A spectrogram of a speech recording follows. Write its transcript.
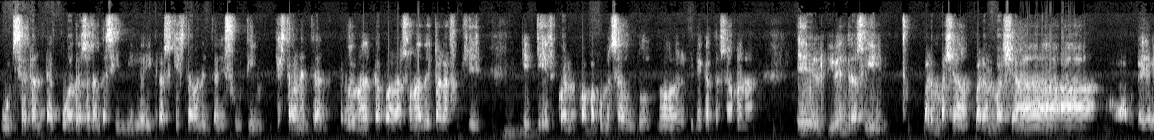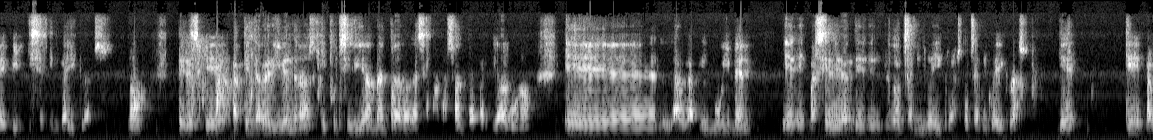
uns 74-75.000 vehicles que estaven entrant i sortint, que estaven entrant, perdona, cap a la zona de Palafrugell, mm -hmm. que, que és quan, quan va començar tot, no? el primer cap de setmana. El divendres 20 varen baixar, varen baixar a, a gairebé 27.000 vehicles, no? Però és que aquest darrer divendres, que coincidia amb l'entrada de Setmana Santa, per dir alguna cosa, no? eh, la, la, el moviment eh, va ser de, de, de 12.000 vehicles, 12.000 vehicles que que per,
